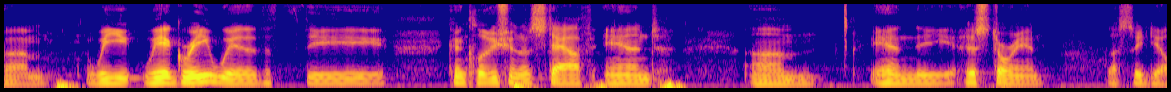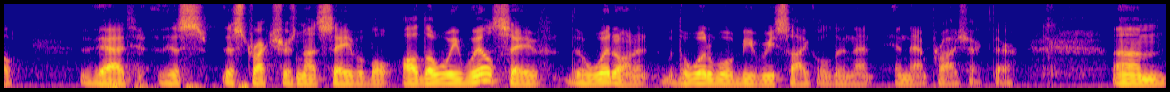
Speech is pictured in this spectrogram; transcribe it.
um, we, we agree with the conclusion of staff and, um, and the historian, Leslie Dill, that this, this structure is not savable, although we will save the wood on it. The wood will be recycled in that, in that project there. Um,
